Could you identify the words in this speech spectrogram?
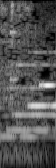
Yeah.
